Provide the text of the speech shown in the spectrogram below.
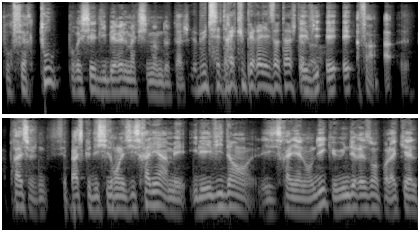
pour faire tout pour essayer de libérer le maximum d'otages. Le but, c'est de récupérer les otages. Et, et, enfin, ah, après, je ne sais pas ce que décideront les Israéliens, mais il est évident, les Israéliens l'ont dit, qu'une des raisons pour laquelle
